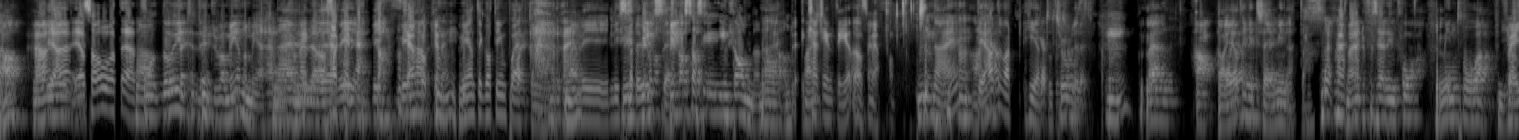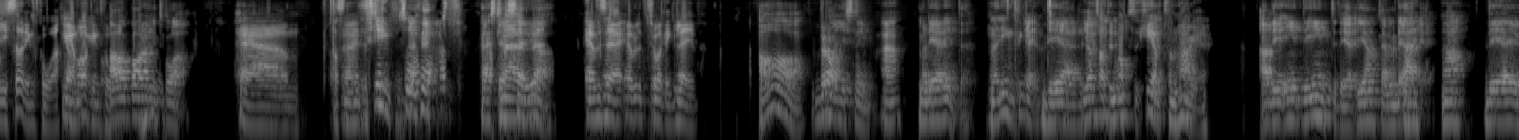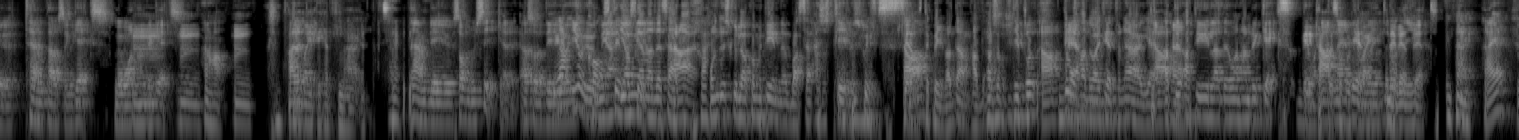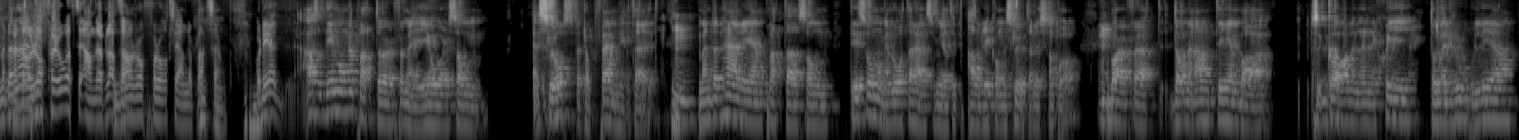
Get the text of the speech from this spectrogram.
Ja, Ja, jag, vi- jag sa åt det. Ja. Då är inte, får inte du vara med något mer heller. Nej, men det eh, vi, om vi, ettan. vi, Jag har, vi har inte gått in på än, Nej. men vi listade vi, vi, ut låtsas, vi det. låtsas inte om den Nej. ettan. Det kanske inte är den som är ettan. Nej, det hade varit helt otroligt. Mm. Men Ja. ja, jag tänker inte säga min etta. Nej, du får säga din två. Min tvåa. Får jag gissa din tvåa? Enbart din tvåa? Ja, bara min tvåa. Ehm, fast är inte. Här ska jag Men- säga. Jag vill säga, jag vill tro att det är Glaive. Ja, bra gissning. Ja. Men det är det inte. Nej, det är inte Glaive. Det är, Jag sa att det är något helt från höger. ja, det är, det är inte det egentligen, men det är det. Ja. Det är ju 10,000 gex med 100 Mm, gex. mm, Jaha. mm. Nej, det var inte helt från höger. Nej, men det är ju som musik. Är det. Alltså, det är ju Ja, jo, jo, konstig jag, jag musik. menade så här, om du skulle ha kommit in och bara sagt, alltså Taylor Swifts senaste Ja. skiva, den hade, alltså typ, Ja. det hade varit helt höger. Ja. att, du, att du gillade 100 gex, det var Ja, inte så nej, det var inte Det någon vet vi. Nej. Nej, men den Men de är... roffar åt sig andra platsen. De roffar åt sig andra platsen. Och det, alltså, det är många plattor för mig i år som slåss för topp fem helt ärligt. Mm. Men den här är en platta som, det är så många låtar här som jag typ aldrig kommer sluta lyssna på. Mm. Bara för att de är antingen bara galen energi, de är roliga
